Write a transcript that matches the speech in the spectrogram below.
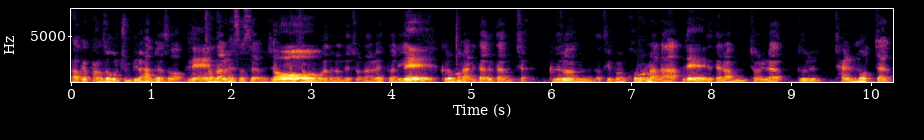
아그 방송을 준비를 하면서 네. 전화를 했었어요. 이제 어. 그 전문가들한테 전화를 했더니 네. 그런 건 아니다. 일단 자- 그런 어떻게 보면 코로나나 네. 대남 전략을 잘못 짜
